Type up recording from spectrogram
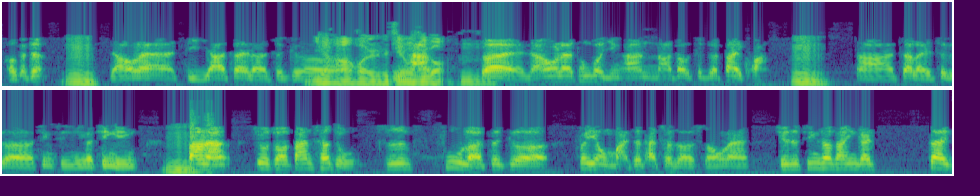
合格证，嗯，然后呢抵押在了这个银行或者是金融机构，嗯，对，然后呢，通过银行拿到这个贷款嗯。啊，再来这个进行一个经营。嗯，当然，就是说，当车主支付了这个费用买这台车的时候呢，其实经销商应该在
